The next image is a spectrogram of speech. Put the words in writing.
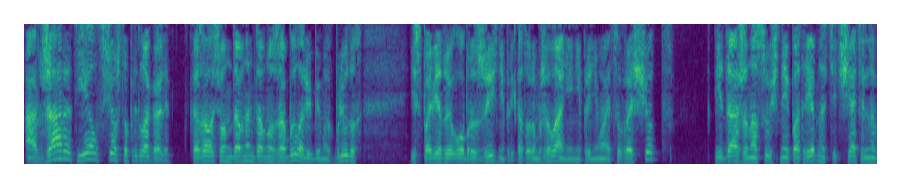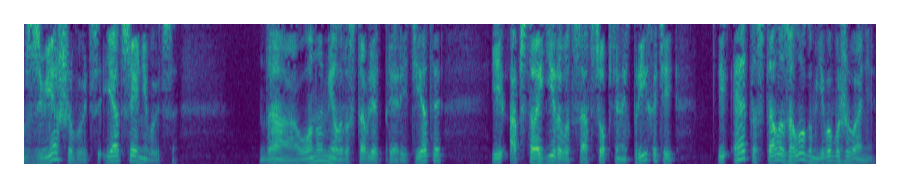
а Джаред ел все, что предлагали. Казалось, он давным-давно забыл о любимых блюдах, исповедуя образ жизни, при котором желания не принимаются в расчет, и даже насущные потребности тщательно взвешиваются и оцениваются. Да, он умел расставлять приоритеты — и абстрагироваться от собственных прихотей, и это стало залогом его выживания.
